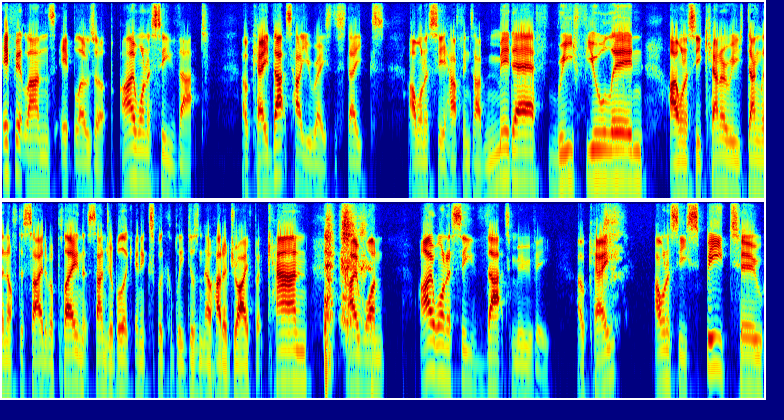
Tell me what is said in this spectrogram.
If it lands, it blows up. I want to see that. Okay, that's how you raise the stakes. I want to see having to have mid-air refueling. I want to see Keanu Reeves dangling off the side of a plane that Sandra Bullock inexplicably doesn't know how to drive but can. I want I want to see that movie. Okay, I want to see Speed Two,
